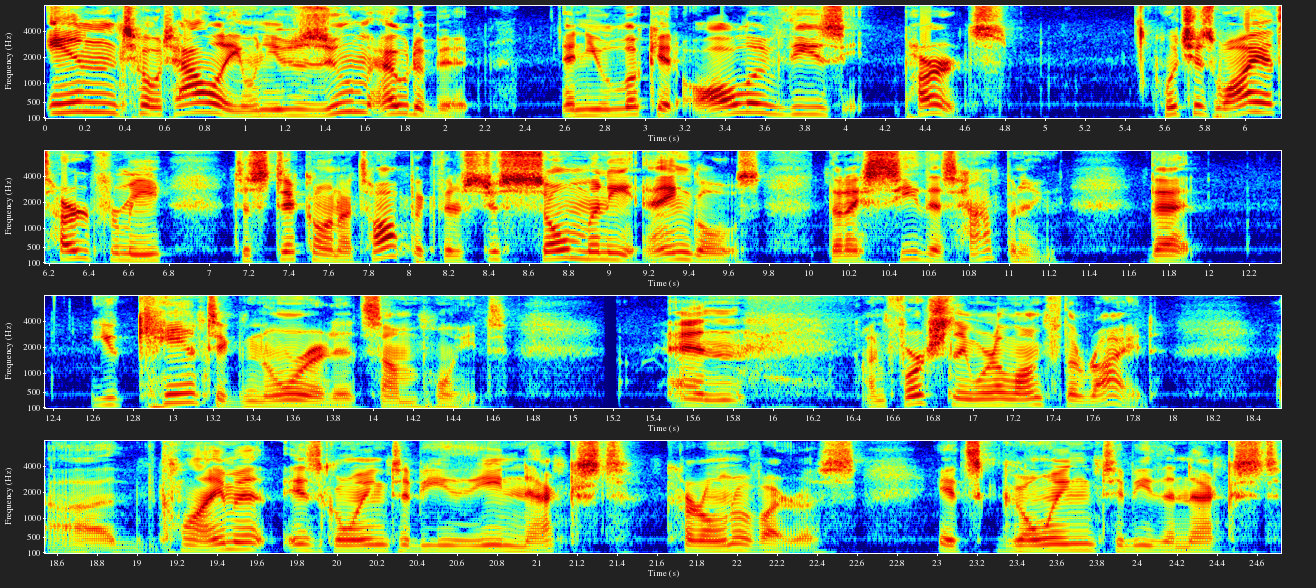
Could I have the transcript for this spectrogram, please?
in totality, when you zoom out a bit and you look at all of these parts, which is why it's hard for me to stick on a topic, there's just so many angles that I see this happening that you can't ignore it at some point. and unfortunately, we're along for the ride. Uh, climate is going to be the next coronavirus. It's going to be the next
